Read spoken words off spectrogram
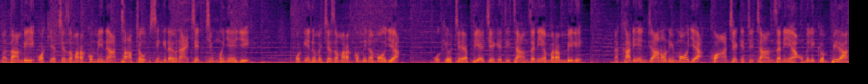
madhambi wakiacheza mara kumi na tatu. Singida United timu mwenyeji, wageni wamecheza mara kumi na moja wakiotea pia JKT Tanzania mara mbili, na kadi ya njano ni moja kwa JKT Tanzania. Umiliki wa mpira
